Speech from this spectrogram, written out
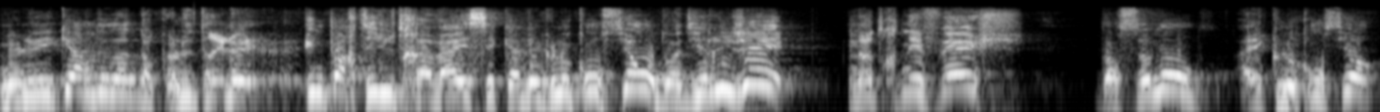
Mais le Icar de notre. Donc, une partie du travail, c'est qu'avec le conscient, on doit diriger notre nefesh dans ce monde, avec le conscient.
